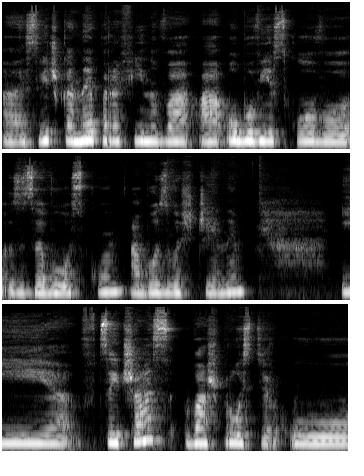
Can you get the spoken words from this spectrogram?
Е, свічка не парафінова, а обов'язково з воску або з вощини. І в цей час ваш простір у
